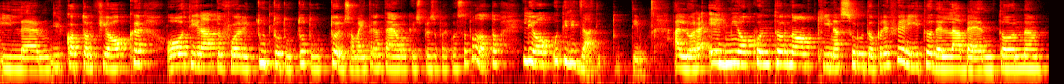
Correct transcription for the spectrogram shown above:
il, il cotton fioc ho tirato fuori tutto tutto tutto insomma i 30 euro che ho speso per questo prodotto li ho utilizzati tutti. Allora è il mio contorno occhi in assoluto preferito della Benton.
